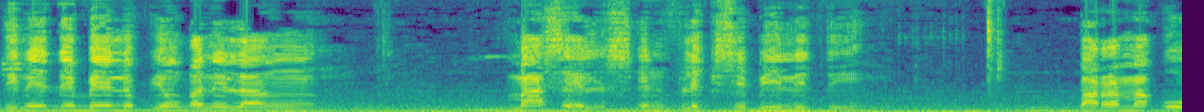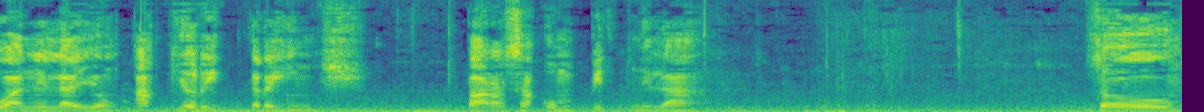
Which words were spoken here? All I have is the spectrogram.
dinedevelop yung kanilang muscles and flexibility para makuha nila yung accurate range para sa compete nila. So,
